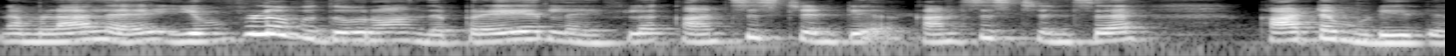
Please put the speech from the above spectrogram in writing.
நம்மளால் எவ்வளவு தூரம் அந்த ப்ரேயர் லைஃப்பில் கன்சிஸ்டன்ட் கன்சிஸ்டன்ஸை காட்ட முடியுது.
